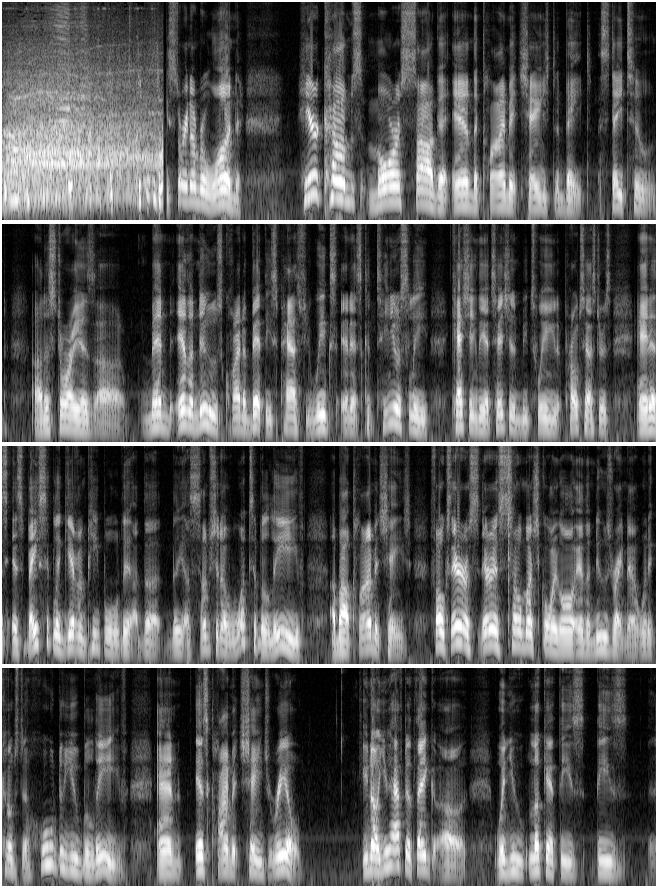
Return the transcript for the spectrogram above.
Story number one. Here comes more saga in the climate change debate. Stay tuned. Uh, this story is uh, been in the news quite a bit these past few weeks, and it's continuously catching the attention between protesters, and it's, it's basically giving people the, the the assumption of what to believe about climate change. Folks, there is there is so much going on in the news right now when it comes to who do you believe, and is climate change real? You know, you have to think uh, when you look at these these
